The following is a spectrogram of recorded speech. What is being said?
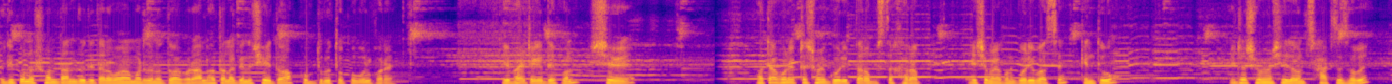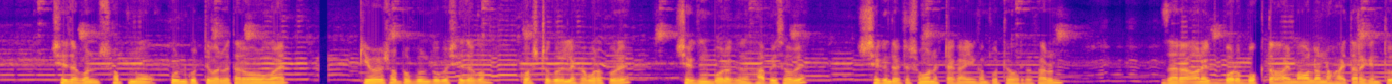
যদি কোনো সন্তান যদি তার বাবা মার জন্য দোয়া করে, আল্লাহ তালা কিন্তু সেই দোয়া খুব দ্রুত কবুল করে। এই ভাইটাকে দেখুন, সে হয়তো এখন একটা সময় গরিব, তার অবস্থা খারাপ। এই সময় এখন গরিব আছে, কিন্তু এটার সময় সে যখন সাকসেস হবে, সে যখন স্বপ্ন পূরণ করতে পারবে তার বাবা মায়ের, কীভাবে স্বপ্ন পূরণ করবে সে যখন কষ্ট করে লেখাপড়া করে, সে একদিন বড় একজন হাফিজ হবে, সে কিন্তু একটা সময় অনেক টাকা ইনকাম করতে পারবে। কারণ যারা অনেক বড় বক্তা হয়, মাওলানা হয়, তারা কিন্তু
